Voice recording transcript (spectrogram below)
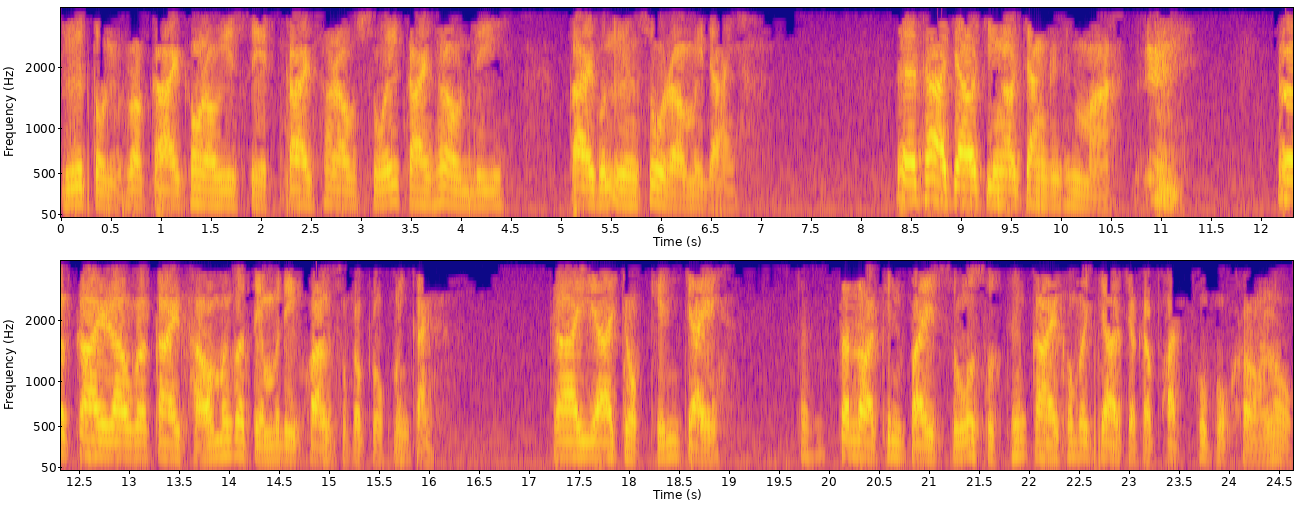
ถือตนว่ากายของเราวิเศษกายของเราสวยกายของเราดีกายคนอื่นสู้เราไม่ได้ แต่ถ้าจะเอาจริงเอาจังกันขึ้นมาก็กายเรากับกายเขามันก็เต็มไปด้วยความสกปรกเหมือนกัน กายยาจกเข็นใจ ตลอดขึ้นไปสูงสุดถึงกายของพระเจ้าจักรพรรดิผู้ปกครองโลก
